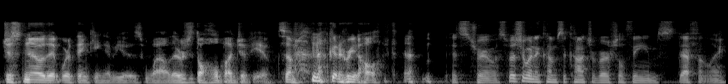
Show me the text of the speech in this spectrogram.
just know that we're thinking of you as well. There's just a whole bunch of you. So I'm not going to read all of them. It's true, especially when it comes to controversial themes. Definitely.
